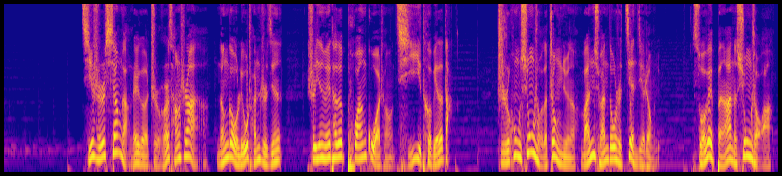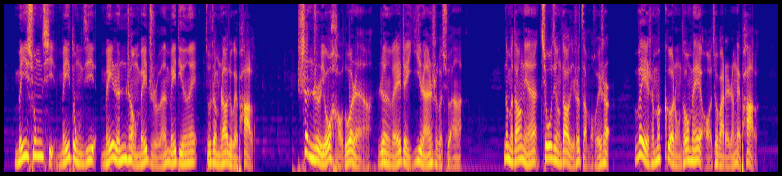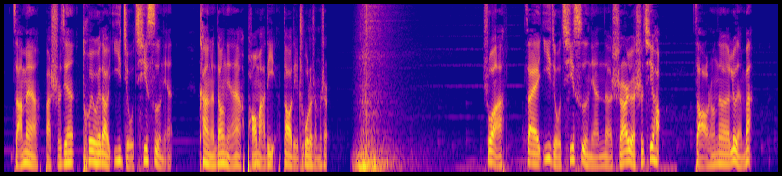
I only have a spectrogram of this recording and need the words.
其实香港这个纸盒藏尸案啊，能够流传至今，是因为它的破案过程歧义特别的大，指控凶手的证据呢，完全都是间接证据。所谓本案的凶手啊，没凶器、没动机、没人证、没指纹、没 DNA，就这么着就给判了。甚至有好多人啊，认为这依然是个悬案。那么当年究竟到底是怎么回事？为什么各种都没有就把这人给判了？咱们呀，把时间推回到一九七四年，看看当年啊跑马地到底出了什么事儿。说啊，在一九七四年的十二月十七号早上的六点半，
